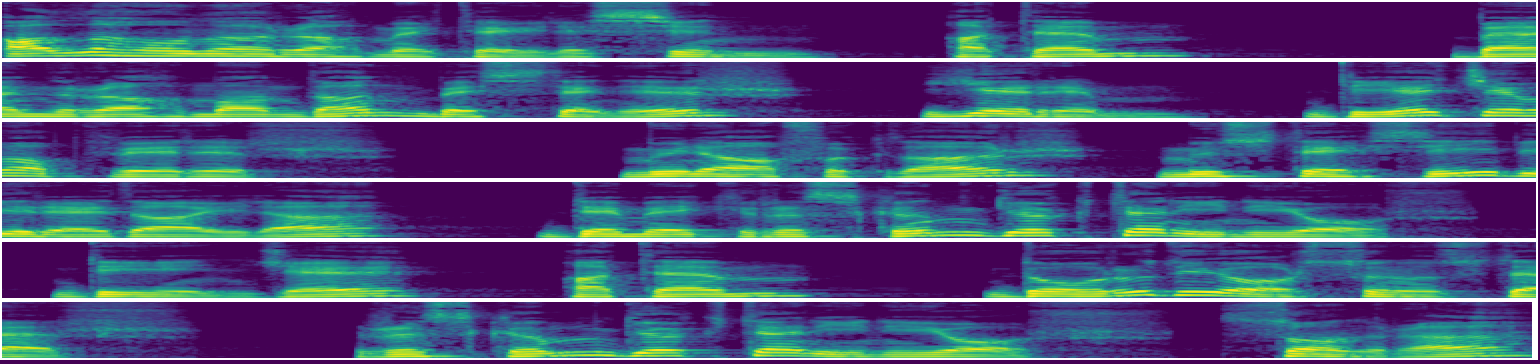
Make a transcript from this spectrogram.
Allah ona rahmet eylesin. Hatem, ben Rahman'dan beslenir, yerim diye cevap verir.'' Münafıklar müstehzi bir edayla demek rızkın gökten iniyor deyince Hatem doğru diyorsunuz der. Rızkım gökten iniyor. Sonra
